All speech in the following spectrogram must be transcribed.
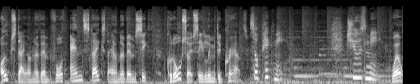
Oaks Day on November 4th and Stakes Day on November 6th could also see limited crowds. So pick me. Choose me. Well,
